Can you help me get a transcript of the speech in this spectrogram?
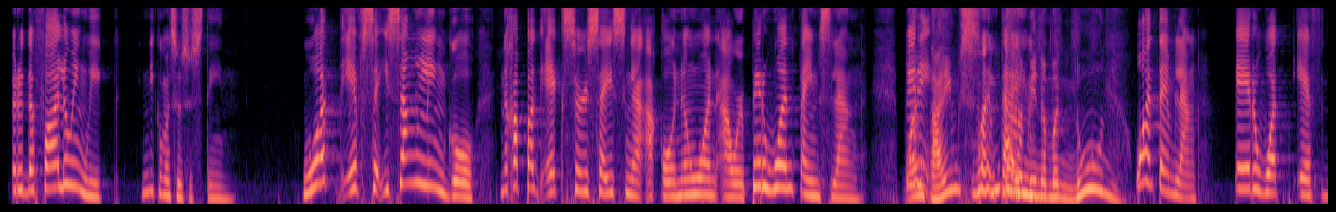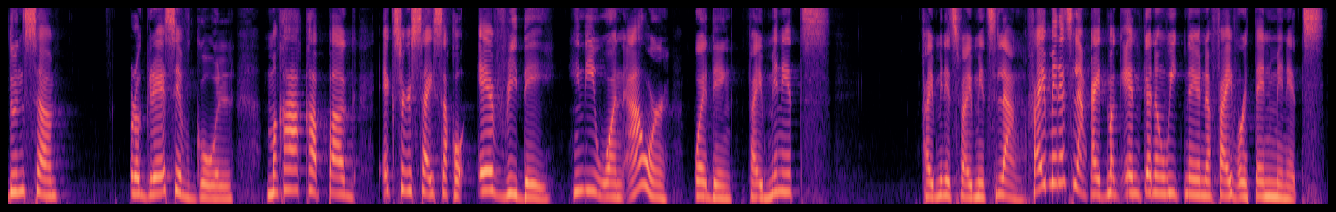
pero the following week, hindi ko masusustain? What if sa isang linggo, nakapag-exercise nga ako ng one hour, pero one times lang? Pero, One times? One Ang dami time. naman nun. One time lang. Pero what if dun sa progressive goal, makakapag-exercise ako every day. Hindi one hour. Pwedeng five minutes. Five minutes, five minutes lang. Five minutes lang kahit mag-end ka ng week na yun na five or ten minutes.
